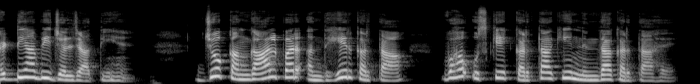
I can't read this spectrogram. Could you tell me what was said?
हड्डियाँ भी जल जाती हैं। जो कंगाल पर अंधेर करता, वह उसके कर्ता की निंदा करता है।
